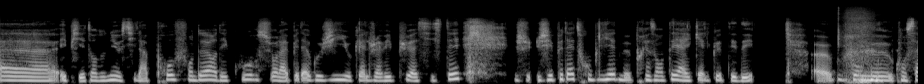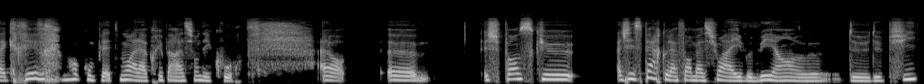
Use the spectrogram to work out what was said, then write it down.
euh, et puis étant donné aussi la profondeur des cours sur la pédagogie auxquels j'avais pu assister, j'ai peut-être oublié de me présenter à quelques TD euh, pour me consacrer vraiment complètement à la préparation des cours. Alors, euh, je pense que J'espère que la formation a évolué hein, euh, de, depuis.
